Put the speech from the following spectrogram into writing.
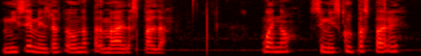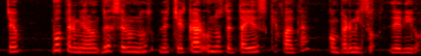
me dice mientras me da una palmada en la espalda. Bueno, si me disculpas, padre, debo terminar de hacer unos, de checar unos detalles que faltan. Con permiso, le digo.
